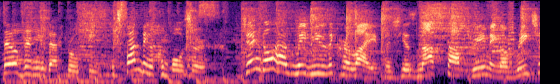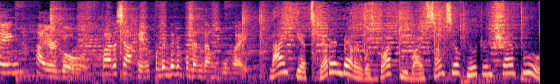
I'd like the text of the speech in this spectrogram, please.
still dreaming of that trophy. It's fun being a composer. Jingle has made music her life and she has not stopped dreaming of reaching higher goals. Para sa akin, paganda ng paganda ang buhay. Life gets better and better was brought to you by Sunsilk Nutrient Shampoo.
